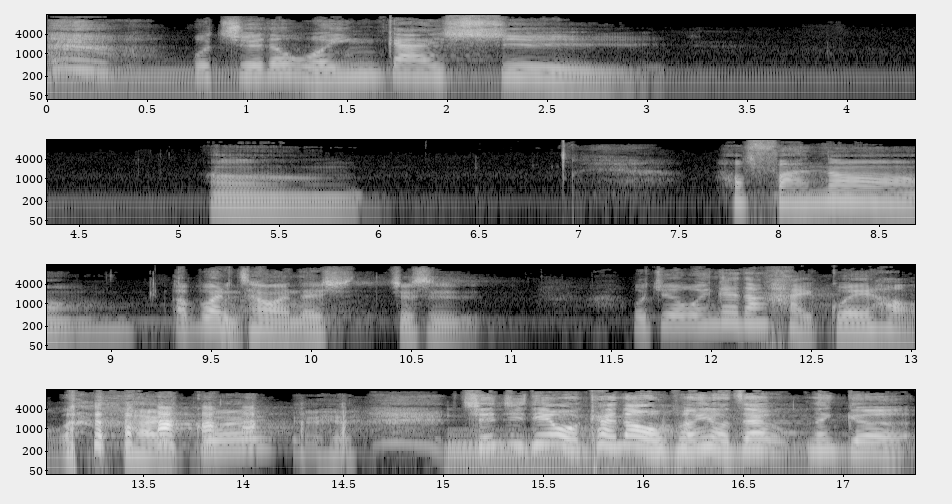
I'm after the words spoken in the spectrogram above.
我觉得我应该是，嗯，好烦哦。啊，不然你唱完再就是我觉得我应该当海龟好了。海龟，前几天我看到我朋友在那个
